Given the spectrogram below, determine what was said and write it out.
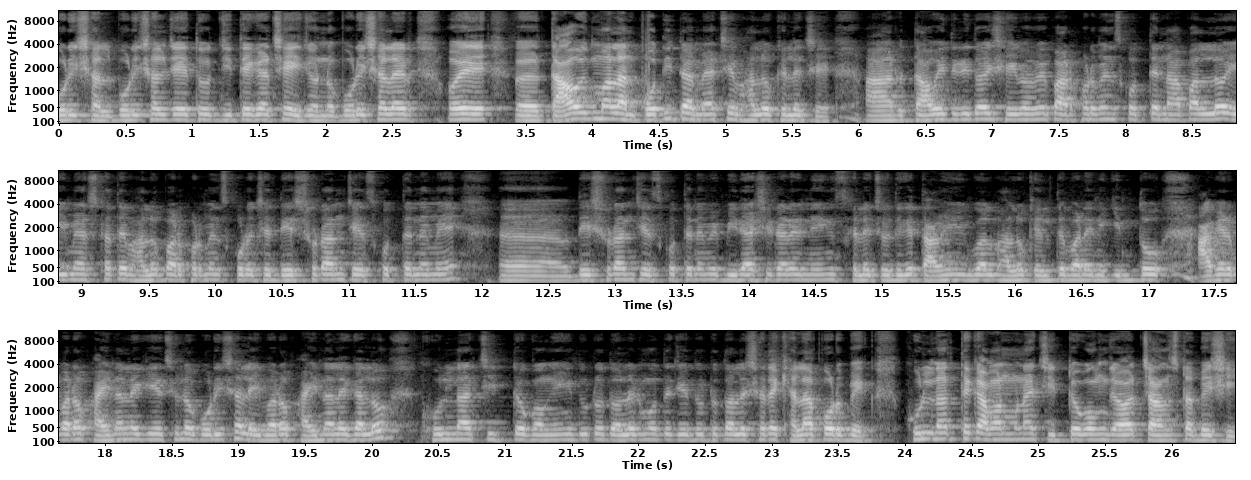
বরিশাল। বরিশাল যেহেতু জিতে গেছে, এই জন্য বরিশালের হয়ে দাউদ মালান প্রতিটা ম্যাচে ভালো খেলেছে। আর তাওহিদ হৃদয় সেইভাবে পারফরমেন্স করতে না পারলেও এই ম্যাচটাতে ভালো পারফরমেন্স করেছে। দেড়শো রান চেস করতে নেমে দেড়শো রান চেস করতে নেমে বিরাশি রানের ইনিংস খেলেছে। ওদিকে তামিম ইকবাল ভালো খেলতে পারেনি, কিন্তু আগেরবারও ফাইনালে গিয়েছিল বরিশাল, এইবারও ফাইনালে গেল খুলনা চিত্তগং এই দুটো দলের মধ্যে যে দুটো দলের সাথে খেলা পড়বে, খুলনার থেকে আমার মনে হয় চিত্তগং যাওয়ার চান্সটা বেশি।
